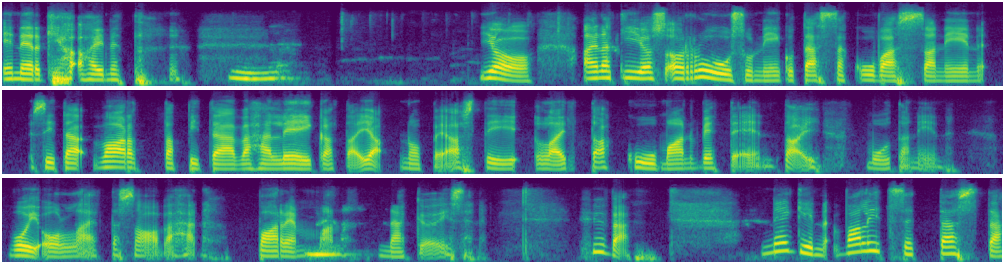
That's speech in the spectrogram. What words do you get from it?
energia-ainetta. Mm. Joo, ainakin jos on ruusu niin kuin tässä kuvassa, niin sitä vartta pitää vähän leikata ja nopeasti laittaa kuumaan veteen tai muuta, niin voi olla, että saa vähän paremman mm. näköisen. Hyvä. Negin, valitse tästä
